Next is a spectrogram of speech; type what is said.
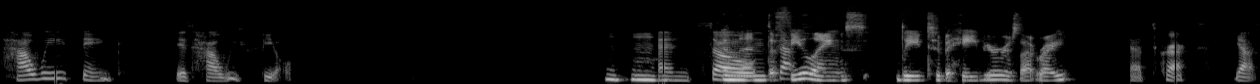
how we think is how we feel. Mm-hmm. And so, and then the that, feelings lead to behavior. Is that right? That's correct. Yes.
